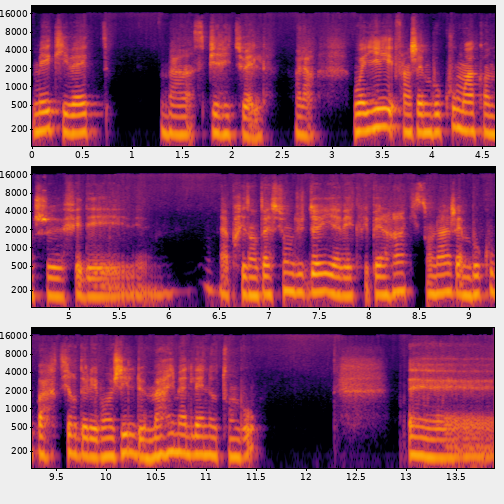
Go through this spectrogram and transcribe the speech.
mais qui va être ben, spirituelle. Voilà. Vous voyez, enfin, j'aime beaucoup, moi, quand je fais des, la présentation du deuil avec les pèlerins qui sont là, j'aime beaucoup partir de l'évangile de Marie-Madeleine au tombeau. Euh,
